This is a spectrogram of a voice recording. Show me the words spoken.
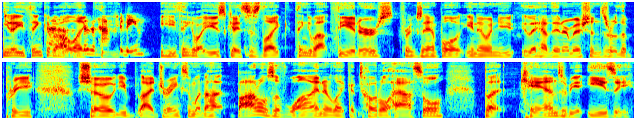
You know, you think about Um, like doesn't have the- to be. you think about use cases like think about theaters, for example. You know, when you they have the intermissions or the pre-show, you buy drinks and whatnot. Bottles of wine are like a total hassle, but cans would be easy.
